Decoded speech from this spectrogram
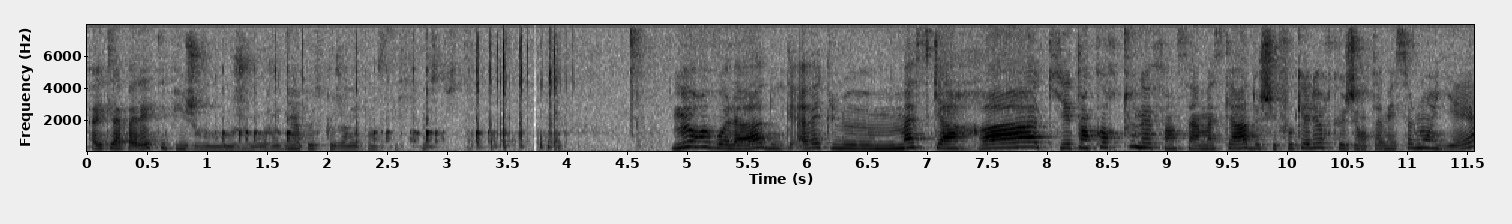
avec la palette et puis je vous, dis un peu ce que j'en ai pensé. Me revoilà donc avec le mascara qui est encore tout neuf. Hein. C'est un mascara de chez Focalure que j'ai entamé seulement hier.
